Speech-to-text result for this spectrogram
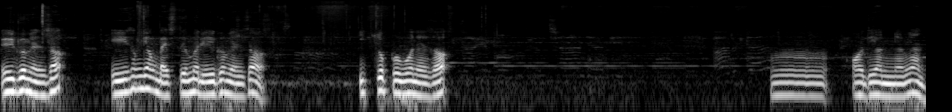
읽으면서 이 성경 말씀을 읽으면서 이쪽 부분에서 음 어디였냐면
